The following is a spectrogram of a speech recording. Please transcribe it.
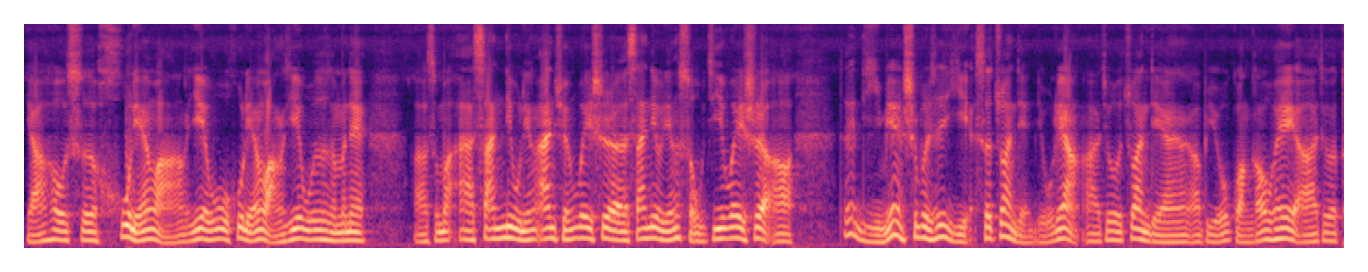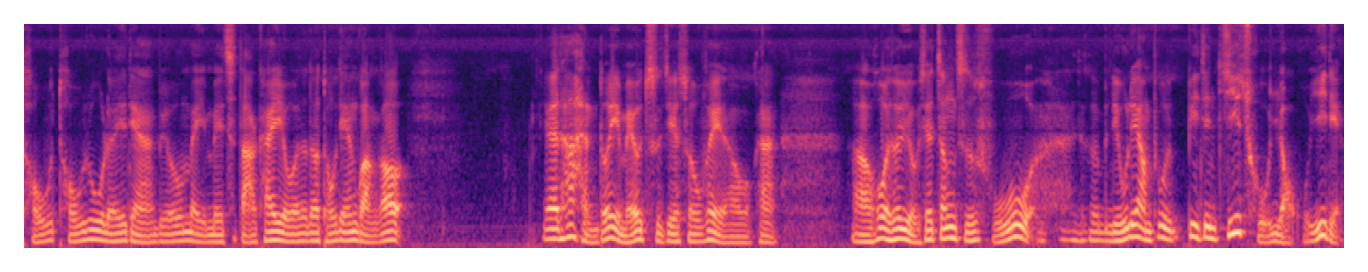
然后是互联网业务，互联网业务是什么呢？啊，什么啊？三六零安全卫士，三六零手机卫士啊，这里面是不是也是赚点流量啊？就赚点啊，比如广告费啊，就投投入了一点，比如每每次打开有的都投点广告，因为它很多也没有直接收费啊，我看啊，或者说有些增值服务，这个流量不，毕竟基础有一点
